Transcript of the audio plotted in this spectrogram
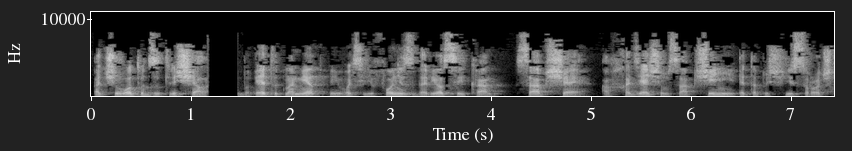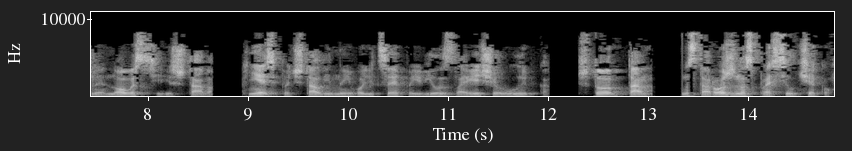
отчего тот затрещал. В этот момент на его телефоне загорелся экран, сообщая о входящем сообщении. Это пришли срочные новости из штаба. Князь прочитал, и на его лице появилась зловещая улыбка. «Что там?» Настороженно спросил Чеков.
